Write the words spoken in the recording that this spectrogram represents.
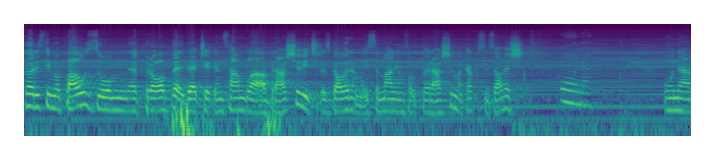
Koristimo pauzu probe dečijeg ansambla Abrašević, razgovaramo i sa malim folklorašima. Kako se zoveš? Una. Una,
